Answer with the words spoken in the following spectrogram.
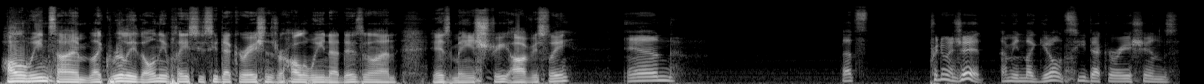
Halloween time, like really the only place you see decorations for Halloween at Disneyland is Main Street, obviously. And that's pretty much it. I mean, like you don't see decorations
